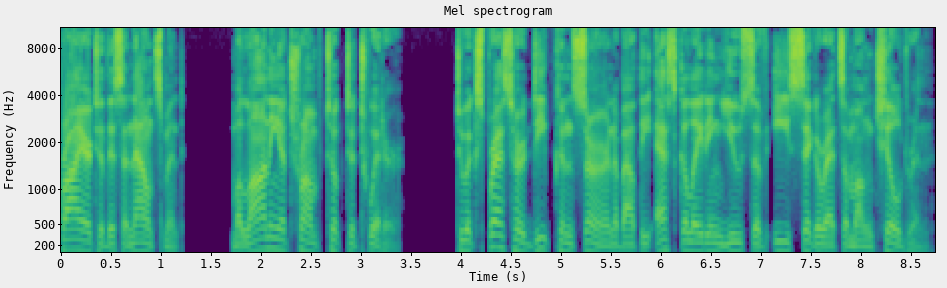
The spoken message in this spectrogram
Prior to this announcement, Melania Trump took to Twitter to express her deep concern about the escalating use of e-cigarettes among children.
